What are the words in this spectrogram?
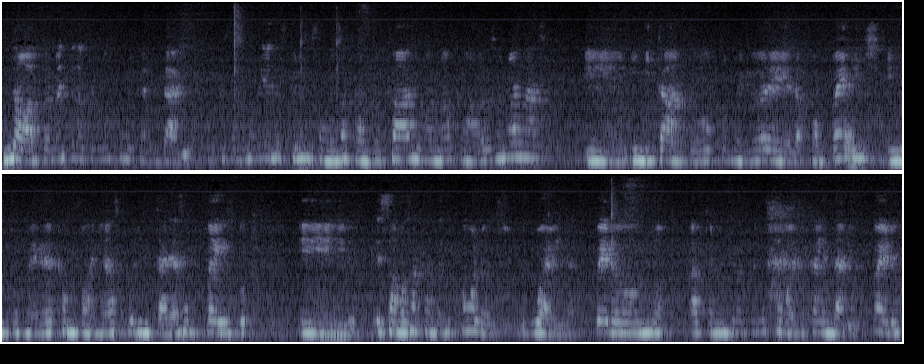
No, actualmente no tenemos como el calendario. Lo que estamos haciendo es que los estamos sacando cada semana o cada dos semanas eh, invitando por medio de la fanpage y por medio de campañas publicitarias en Facebook. Eh, estamos sacando así como los, webinars, pero no, actualmente no tenemos como ese calendario, pero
